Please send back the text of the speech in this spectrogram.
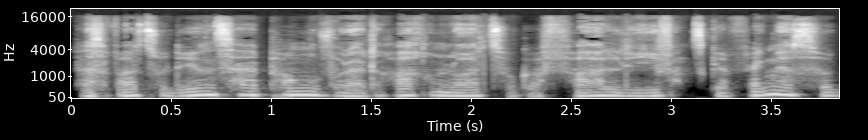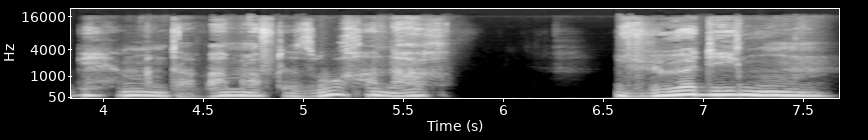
das war zu dem Zeitpunkt, wo der Drachenlord zur Gefahr lief, ins Gefängnis zu gehen. Und da war man auf der Suche nach würdigen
